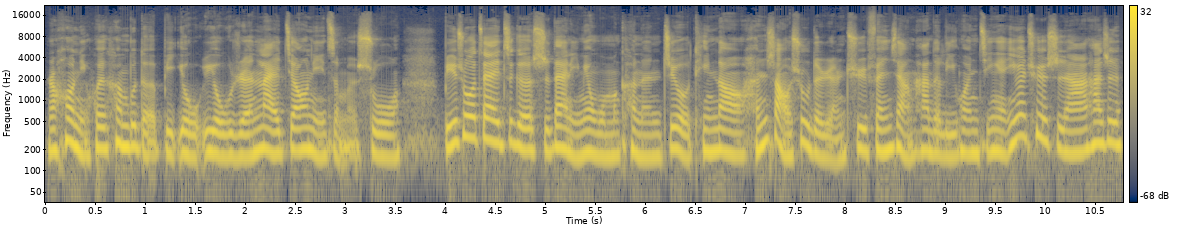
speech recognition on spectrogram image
然后你会恨不得比有有人来教你怎么说。比如说，在这个时代里面，我们可能只有听到很少数的人去分享他的离婚经验，因为确实啊，他是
